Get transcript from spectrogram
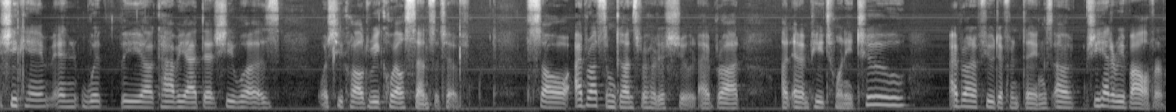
she came in with the uh, caveat that she was what she called recoil sensitive. So I brought some guns for her to shoot. I brought an MP 22. I brought a few different things. Uh, she had a revolver.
